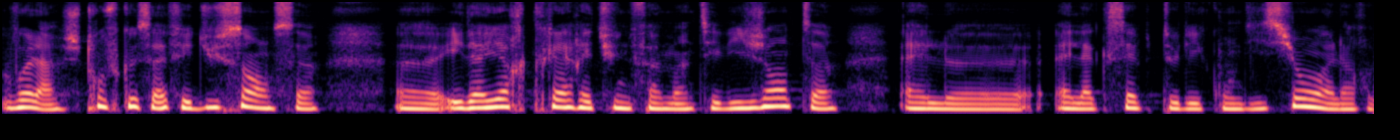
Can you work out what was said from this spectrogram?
voilà, je trouve que ça fait du sens. et d'ailleurs, Claire est une femme intelligente, elle, elle accepte les conditions. Alors,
